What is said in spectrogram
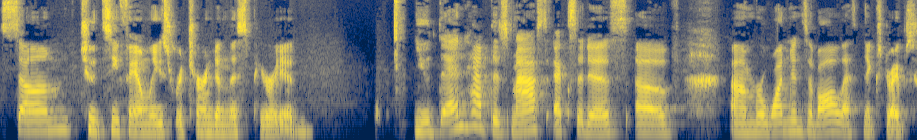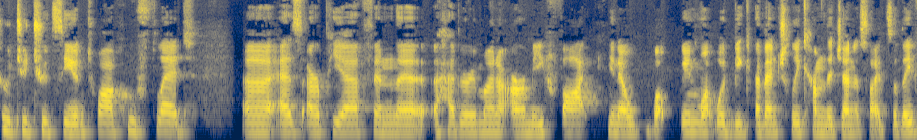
Some Tutsi families returned in this period. You then have this mass exodus of um, Rwandans of all ethnic stripes, Hutu, Tutsi, and Twa, who fled uh, as RPF and the Habyarimana army fought, you know, what, in what would be eventually come the genocide. So they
